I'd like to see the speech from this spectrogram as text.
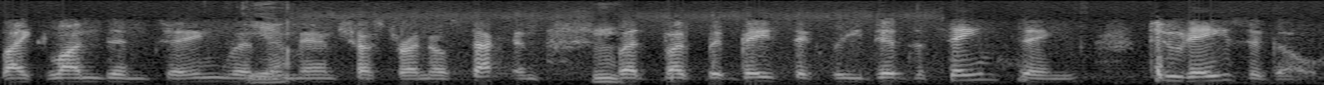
like London to England Yeah. and Manchester, I know second, hmm. but, but but basically did the same thing two days ago.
